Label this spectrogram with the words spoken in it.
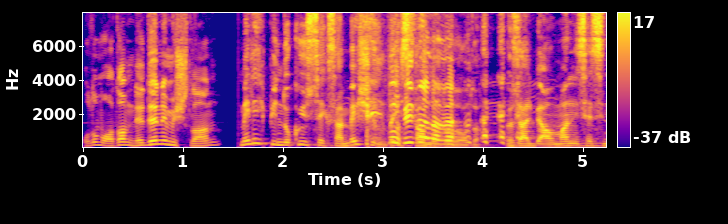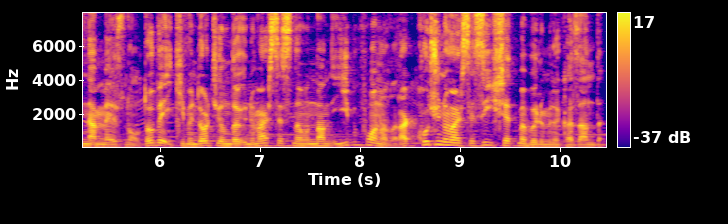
Oğlum adam ne denemiş lan? Melih 1985 yılında İstanbul'da doğdu. Özel bir Alman lisesinden mezun oldu ve 2004 yılında üniversite sınavından iyi bir puan alarak Koç Üniversitesi İşletme bölümünü kazandı.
